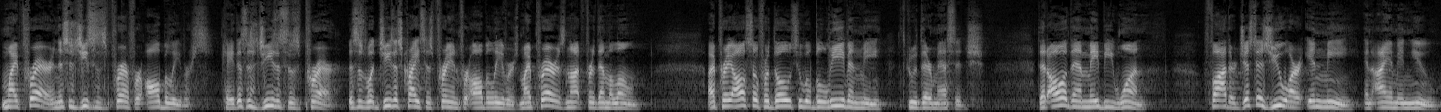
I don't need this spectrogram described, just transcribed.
My prayer, and this is Jesus' prayer for all believers. Okay, this is Jesus' prayer. This is what Jesus Christ is praying for all believers. My prayer is not for them alone. I pray also for those who will believe in me through their message, that all of them may be one Father, just as you are in me and I am in you,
